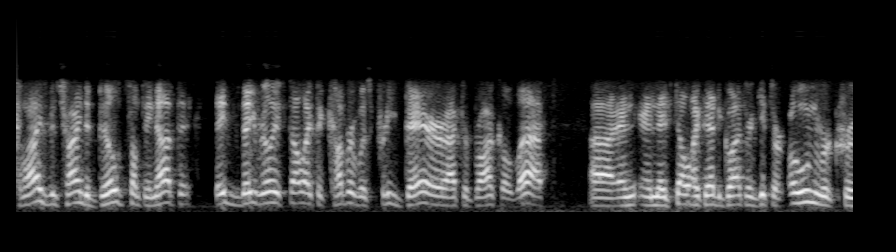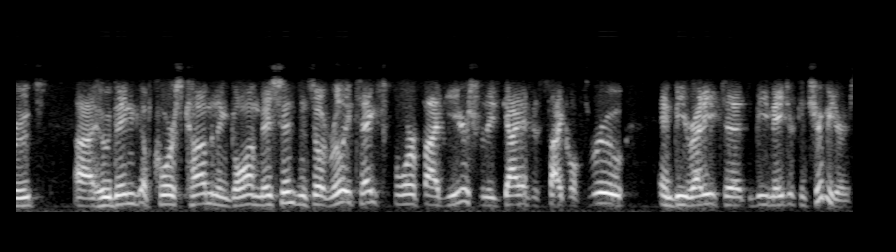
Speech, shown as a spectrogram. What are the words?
Kalani's been trying to build something up. That they they really felt like the cupboard was pretty bare after Bronco left, uh, and and they felt like they had to go out there and get their own recruits. Uh, who then, of course, come and then go on missions. And so it really takes four or five years for these guys to cycle through and be ready to, to be major contributors.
